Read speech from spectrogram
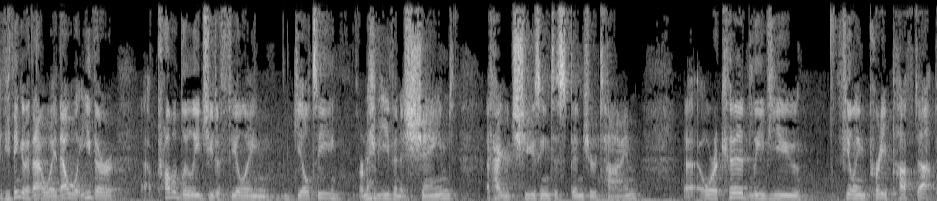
If you think of it that way, that will either uh, probably lead you to feeling guilty or maybe even ashamed of how you're choosing to spend your time, Uh, or it could leave you feeling pretty puffed up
